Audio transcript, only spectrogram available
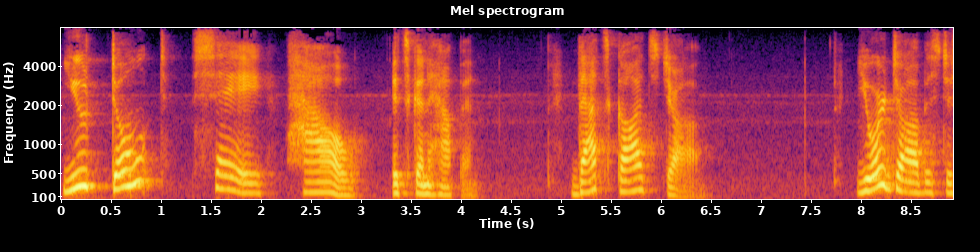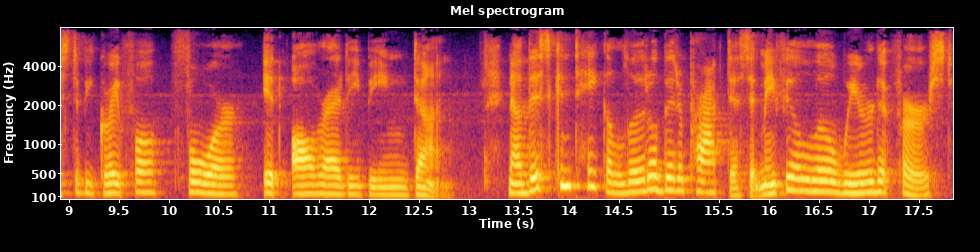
You don't say how it's going to happen. That's God's job. Your job is just to be grateful for it already being done. Now, this can take a little bit of practice. It may feel a little weird at first,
